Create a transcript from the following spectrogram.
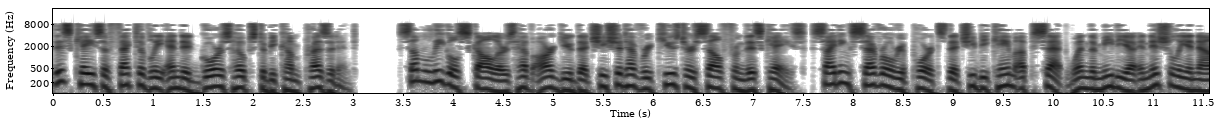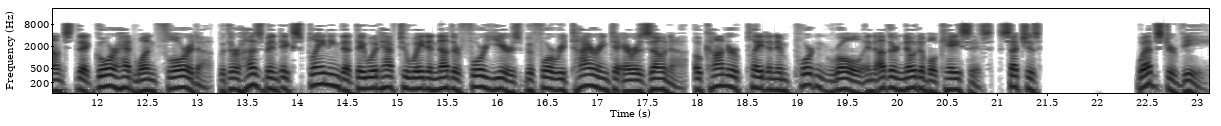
This case effectively ended Gore's hopes to become president. Some legal scholars have argued that she should have recused herself from this case, citing several reports that she became upset when the media initially announced that Gore had won Florida, with her husband explaining that they would have to wait another four years before retiring to Arizona. O'Connor played an important role in other notable cases, such as Webster v.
